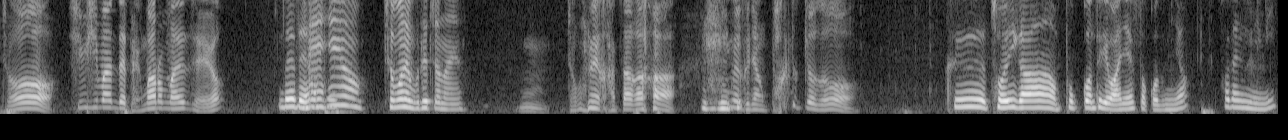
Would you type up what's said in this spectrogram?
저 심심한데 100만 원만 해도 돼요? 네네. 네, 하고- 해요. 저번에 못했잖아요. 음, 저번에 갔다가 힘을 그냥 팍 뜯겨서 그 저희가 복권 되게 많이 했었거든요. 선생님이.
